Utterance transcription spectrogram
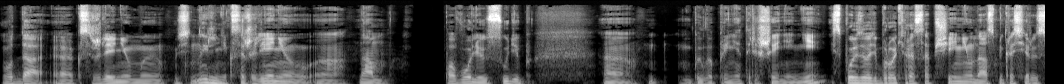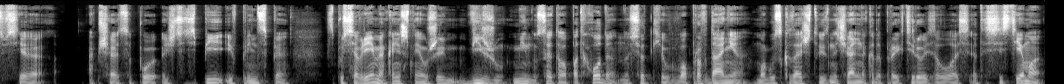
Вот да, э, к сожалению, мы, ну или не к сожалению, э, нам по воле судеб было принято решение не использовать брокера сообщений. У нас микросервисы все общаются по HTTP, и, в принципе, спустя время, конечно, я уже вижу минус этого подхода, но все-таки в оправдание могу сказать, что изначально, когда проектировалась эта система,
